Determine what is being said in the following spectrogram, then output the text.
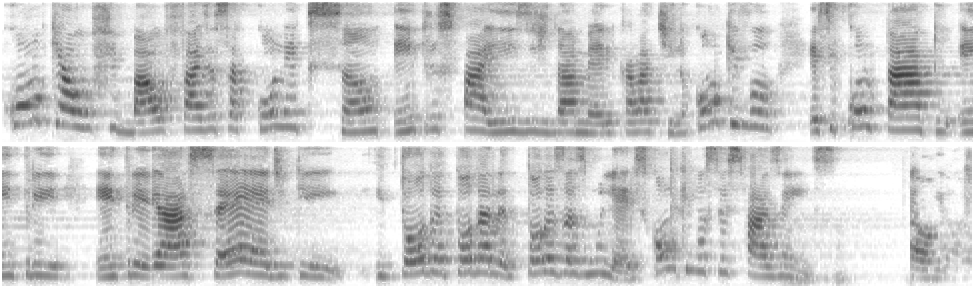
como que a UFBAL faz essa conexão entre os países da América Latina? Como que esse contato entre, entre a sede que, e toda, toda, todas as mulheres, como que vocês fazem isso? Ok.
